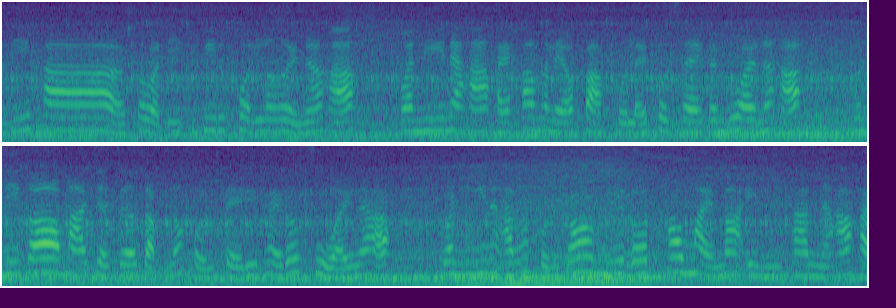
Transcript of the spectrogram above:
วัสดีค่ะ สวัสดีพี่ๆทุกคนเลยนะคะ วันนี้นะคะใครเข้ามาแล้วฝากกดไลค์กดแชร์กันด้วยนะคะ วันนี้ก็มาเจอเจอกับน้องฝนเสรีไทยรถสวยนะคะ วันนี้นะคะน้องฝนก็มีรถเข้าใหม่มาอีกหนึ่งคันนะคะ ใคร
